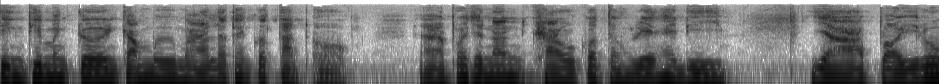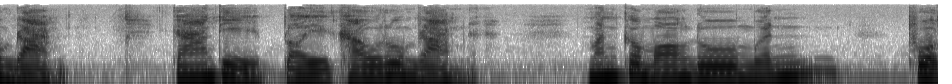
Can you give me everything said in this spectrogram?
สิ่งที่มันเกินกำมือมาแล้วท่านก็ตัดออก เพราะฉะนั้นเขาก็ต้องเลี้ยงให้ดี อย่าปล่อยรุ่มร่าม การที่ปล่อยเขารุ่มร่ามเนี่ยมันก็มองดูเหมือนพวก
